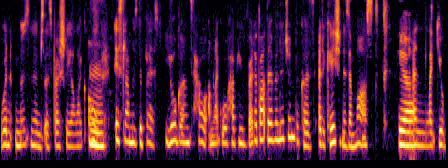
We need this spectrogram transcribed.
when Muslims especially are like, oh, Mm. Islam is the best. You're going to hell. I'm like, well, have you read about their religion? Because education is a must. Yeah, And like you,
